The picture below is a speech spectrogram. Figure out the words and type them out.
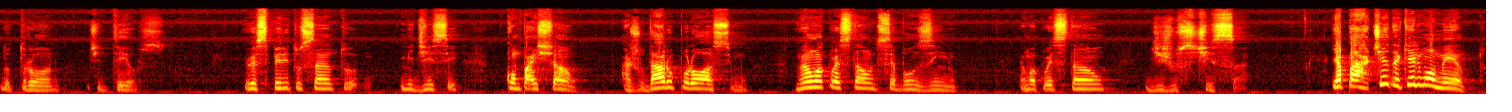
do trono de Deus. E o Espírito Santo me disse: compaixão, ajudar o próximo, não é uma questão de ser bonzinho, é uma questão de justiça. E a partir daquele momento,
